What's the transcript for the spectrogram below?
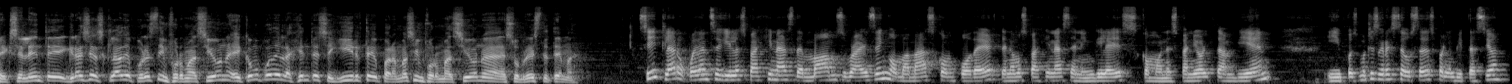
Excelente. Gracias, Claudia, por esta información. Eh, ¿Cómo puede la gente seguirte para más información ah, sobre este tema? Sí, claro, pueden seguir las páginas de Moms Rising o Mamás con Poder. Tenemos páginas en inglés como en español también. Y pues muchas gracias a ustedes por la invitación.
